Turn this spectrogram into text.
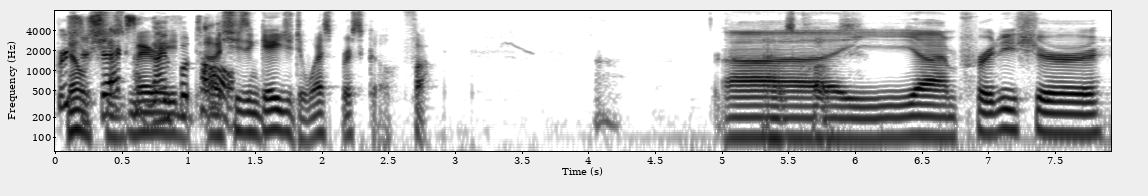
Pretty no, sure Shaq's she's like nine married. foot Uh, tall. she's engaged to Wes Briscoe. Fuck. was Uh, yeah, I'm pretty sure.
